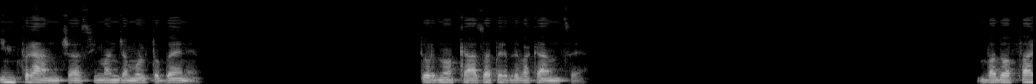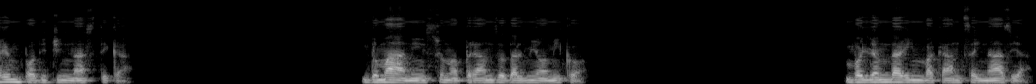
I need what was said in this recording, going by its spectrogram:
In Francia si mangia molto bene. Torno a casa per le vacanze. Vado a fare un po' di ginnastica. Domani sono a pranzo dal mio amico. Voglio andare in vacanza in Asia.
